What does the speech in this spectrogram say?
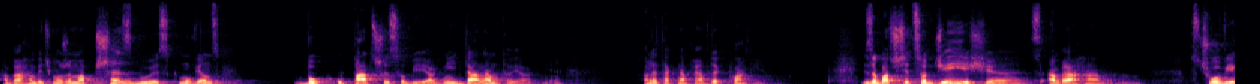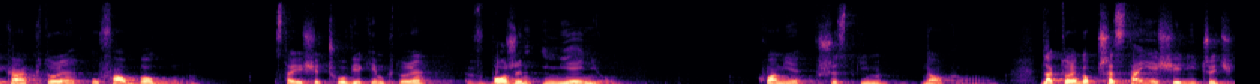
Abraham być może ma przezbłysk, mówiąc, Bóg upatrzy sobie jagnię i da nam to jagnię, ale tak naprawdę kłamie. I zobaczcie, co dzieje się z Abrahamem. Z człowieka, który ufał Bogu, staje się człowiekiem, który w Bożym imieniu kłamie wszystkim naokoło, dla którego przestaje się liczyć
